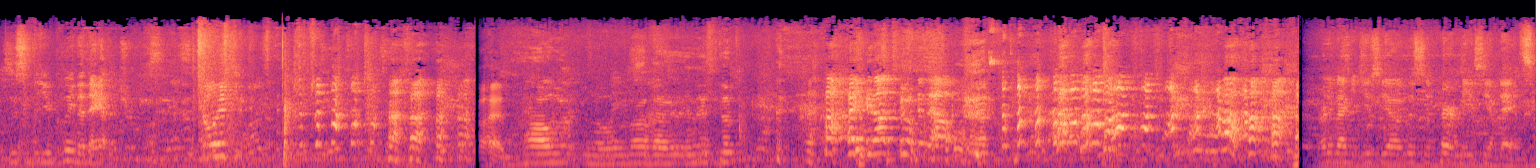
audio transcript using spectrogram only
this is the Euglena dance. Go ahead. Go ahead. No, no, no, and this is the You're not doing that one. Running back at UCO, this is a paramecium dance.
